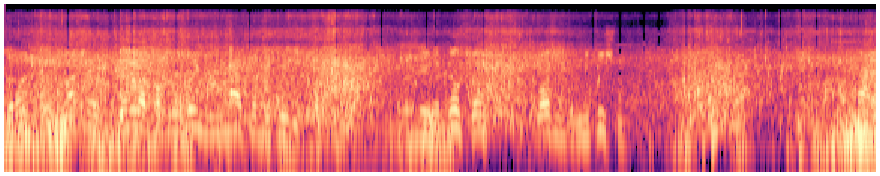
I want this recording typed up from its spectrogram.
Короче, наше первое погружение, не знаю, что будет видно. Подожди, закрыл, все. Влажно, герметично. Да. Погнали.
